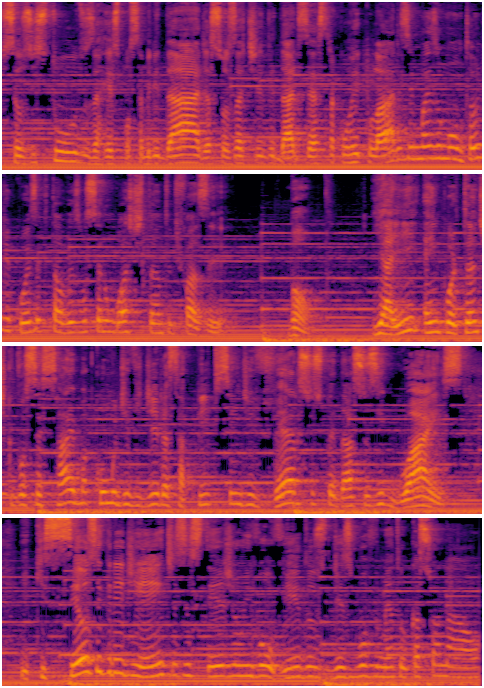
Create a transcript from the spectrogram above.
os seus estudos, a responsabilidade, as suas atividades extracurriculares e mais um montão de coisa que talvez você não goste tanto de fazer. Bom, e aí é importante que você saiba como dividir essa pizza em diversos pedaços iguais e que seus ingredientes estejam envolvidos desenvolvimento educacional,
